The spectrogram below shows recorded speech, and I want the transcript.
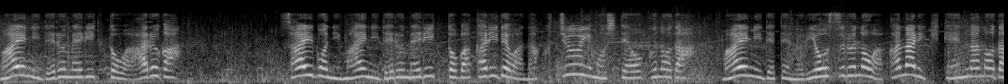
前に出るメリットはあるが最後に前に出るメリットばかりではなく注意もしておくのだ。前に出て塗りをするのはかなり危険なのだ。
